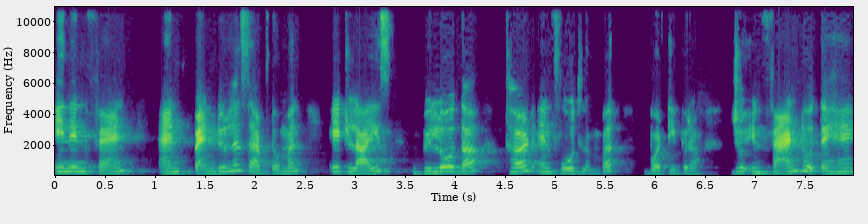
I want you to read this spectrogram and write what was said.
In infant and pendulous abdomen it lies below the third and fourth lumbar vertebra जो इन्फेंट होते हैं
